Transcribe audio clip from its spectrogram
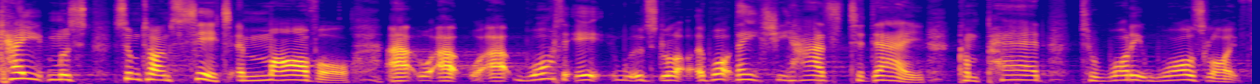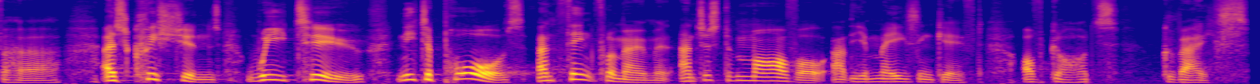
Kate must sometimes sit and marvel at, at, at, what it was, what they, she has today compared to what it was like for her, as Christians, we too need to pause and think for a moment and just to marvel at the amazing gift of God's grace.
